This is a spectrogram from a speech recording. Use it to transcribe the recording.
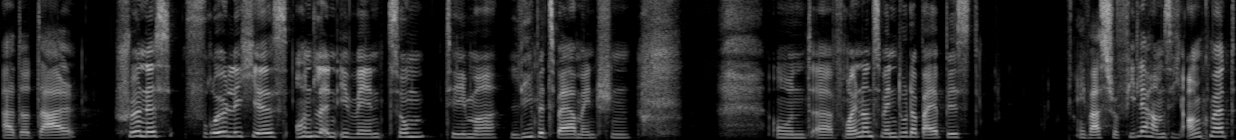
ein total schönes, fröhliches Online-Event zum Thema Liebe zweier Menschen. Und äh, freuen uns, wenn du dabei bist. Ich weiß schon, viele haben sich angemeldet,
